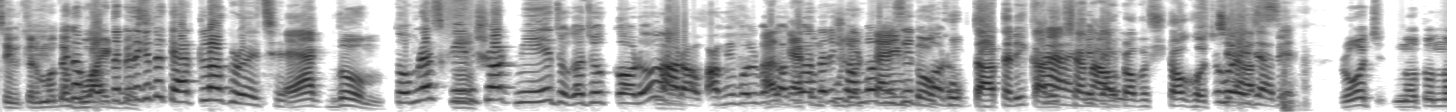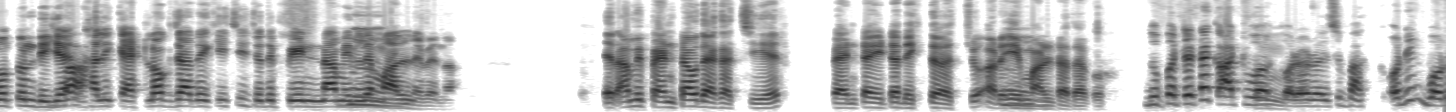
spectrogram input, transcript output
সিল্কের মধ্যে হোয়াইট প্রত্যেকটাতে কিন্তু ক্যাটলগ রয়েছে। একদম। তোমরা স্ক্রিনশট নিয়ে যোগাযোগ করো হ্যাঁ। আর আমি বলব যত তাড়াতাড়ি সম্ভব ভিজিট করো। খুব তাড়াতাড়ি কালেকশন আউট অফ স্টক হচ্ছে আসছে। রোজ নতুন নতুন ডিজাইন খালি ক্যাটলগ যা দেখিয়েছি যদি প্রিন্ট না মিললে মাল নেবে না। এর আমি প্যান্টটাও দেখাচ্ছি এর। প্যান্টটা এটা দেখতে পাচ্ছ আর এই মালটা দেখো। দুপাট্টাটা কাট ওয়ার্ক করা রয়েছে বাহ অনেক বড়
